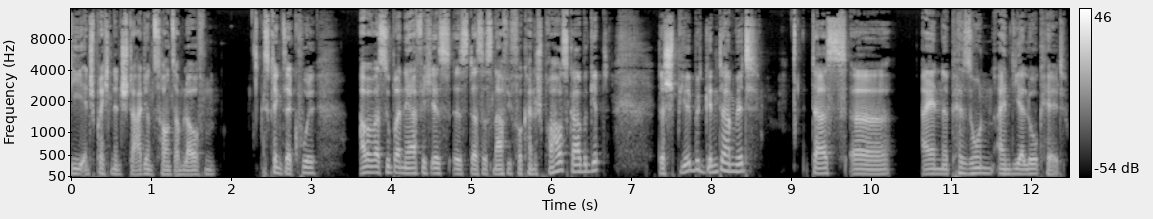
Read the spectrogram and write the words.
die entsprechenden Stadion-Sounds am Laufen. Es klingt sehr cool. Aber was super nervig ist, ist, dass es nach wie vor keine Sprachausgabe gibt. Das Spiel beginnt damit, dass äh, eine Person einen Dialog hält.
